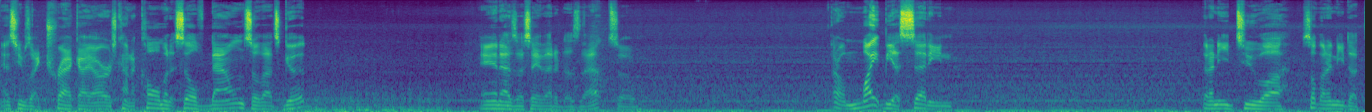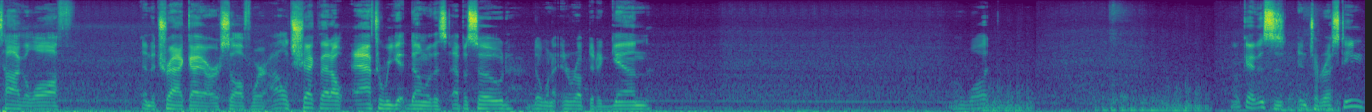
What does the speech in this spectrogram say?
it seems like track IR is kind of calming itself down, so that's good. And as I say that, it does that, so... I don't know, might be a setting that I need to, uh, something I need to toggle off in the track IR software. I'll check that out after we get done with this episode. Don't want to interrupt it again. What? Okay, this is interesting.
